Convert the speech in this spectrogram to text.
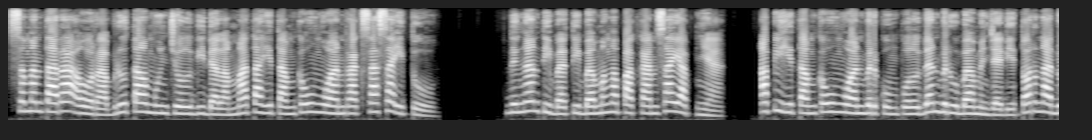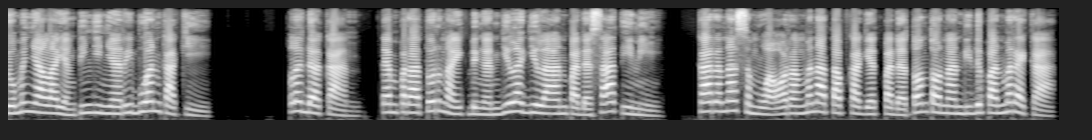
Sementara aura brutal muncul di dalam mata hitam keunguan raksasa itu. Dengan tiba-tiba mengepakkan sayapnya, api hitam keunguan berkumpul dan berubah menjadi tornado menyala yang tingginya ribuan kaki. Ledakan, temperatur naik dengan gila-gilaan pada saat ini, karena semua orang menatap kaget pada tontonan di depan mereka.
